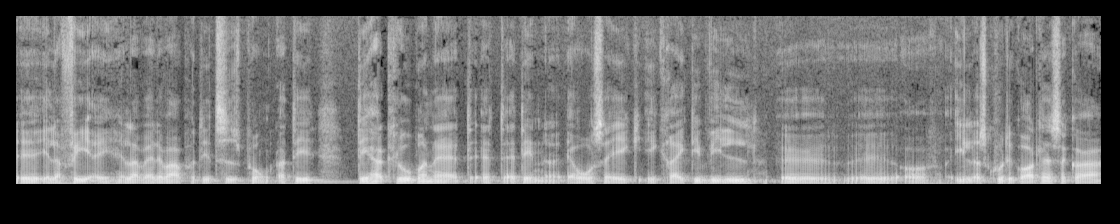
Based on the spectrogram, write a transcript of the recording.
øh, eller ferie, eller hvad det var på det tidspunkt. Og det, det har klubberne at, at, at den årsag ikke, ikke rigtig ville, øh, øh, og ellers kunne det godt lade sig gøre.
